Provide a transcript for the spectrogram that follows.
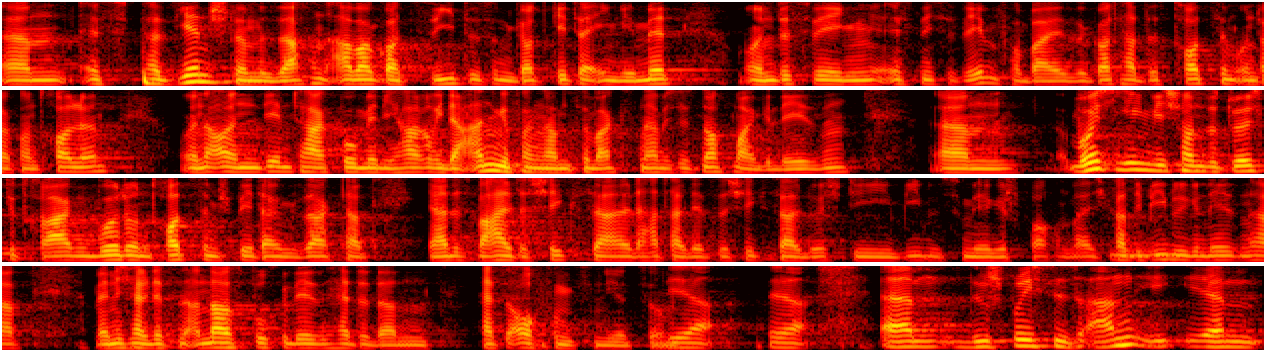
ähm, es passieren schlimme Sachen, aber Gott sieht es und Gott geht da irgendwie mit und deswegen ist nicht das Leben vorbei. Also Gott hat es trotzdem unter Kontrolle. Und an dem Tag, wo mir die Haare wieder angefangen haben zu wachsen, habe ich es nochmal gelesen ähm, wo ich irgendwie schon so durchgetragen wurde und trotzdem später gesagt habe, ja, das war halt das Schicksal, da hat halt jetzt das Schicksal durch die Bibel zu mir gesprochen, weil ich gerade die mhm. Bibel gelesen habe. Wenn ich halt jetzt ein anderes Buch gelesen hätte, dann hätte es auch funktioniert so. Ja, ja. Ähm, du sprichst es an, ähm,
